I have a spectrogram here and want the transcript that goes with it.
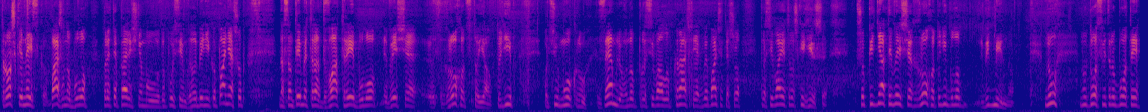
трошки низько. Бажано було б при теперішньому, допустимо, глибині копання, щоб на сантиметра 2-3 було вище грохот стояв. Тоді б оцю мокру землю воно просівало б краще. Як ви бачите, що просіває трошки гірше. Щоб підняти вище грохот, тоді було б відмінно. Ну, ну досвід роботи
